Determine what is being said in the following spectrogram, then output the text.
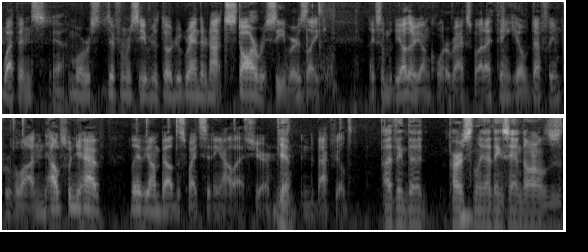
weapons, Yeah. more res- different receivers to throw to. Grand, they're not star receivers like like some of the other young quarterbacks, but I think he'll definitely improve a lot. And it helps when you have Le'Veon Bell, despite sitting out last year, Yeah. in the backfield. I think that personally, I think Sam Darnold is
